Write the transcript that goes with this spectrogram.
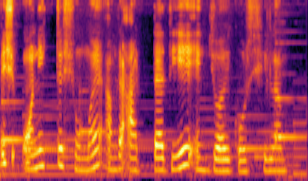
বেশ অনেকটা সময় আমরা আড্ডা দিয়ে এনজয় করছিলাম।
